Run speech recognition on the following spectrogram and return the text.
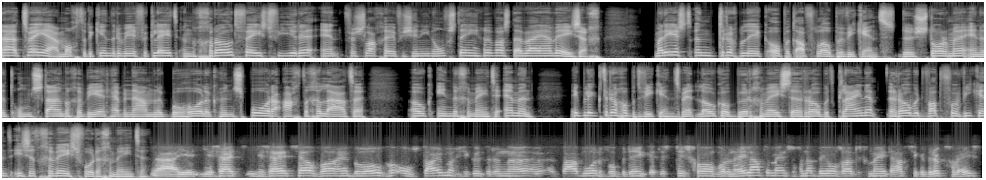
Na twee jaar mochten de kinderen weer verkleed een groot feest vieren en verslaggever Janine Hofstegen was daarbij aanwezig. Maar eerst een terugblik op het afgelopen weekend. De stormen en het onstuimige weer hebben namelijk behoorlijk hun sporen achtergelaten, ook in de gemeente Emmen. Ik blik terug op het weekend met loco-burgemeester Robert Kleine. Robert, wat voor weekend is het geweest voor de gemeente? Nou, je, je, zei, het, je zei het zelf al, hè, bewogen, onstuimig. Je kunt er een, eh, een, paar woorden voor bedenken. Het is, het is gewoon voor een heel aantal mensen vanuit bij ons uit de gemeente hartstikke druk geweest.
